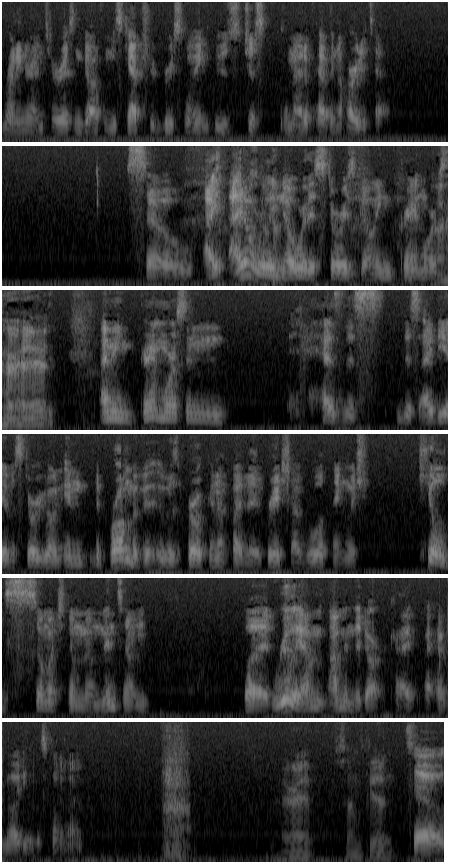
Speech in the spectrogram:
running around terrorizing Gotham has captured Bruce Wayne, who's just come out of having a heart attack. So I, I don't really know where this story is going. Grant Morrison. Right. I mean, Grant Morrison has this this idea of a story going, and the problem of it, it was broken up by the Ra's al Ghul thing, which killed so much of the momentum. But really, I'm I'm in the dark. I, I have no idea what's going on. All right. Sounds good. So,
